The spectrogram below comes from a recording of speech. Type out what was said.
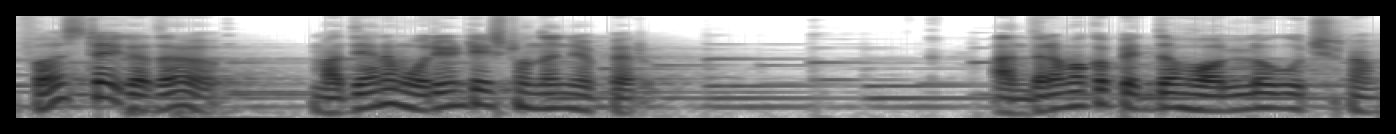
ఫస్ట్ డే కదా మధ్యాహ్నం ఓరియంటేషన్ ఉందని చెప్పారు. అందరం ఒక పెద్ద హాల్లో కూర్చున్నాం.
